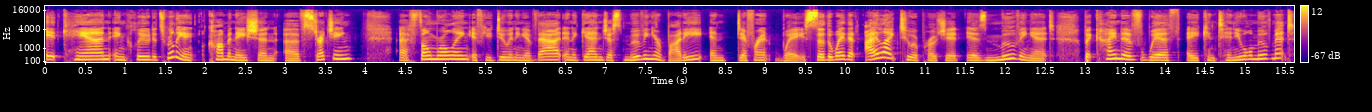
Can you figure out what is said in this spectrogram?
It can include it's really a combination of stretching, uh, foam rolling if you do any of that, and again just moving your body in different ways. So the way that I like to approach it is moving it, but kind of with a continual movement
